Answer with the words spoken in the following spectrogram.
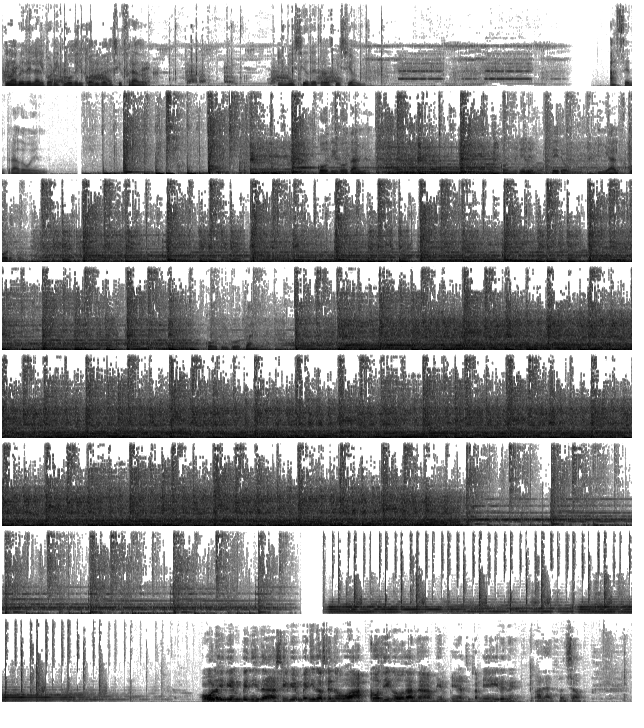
Clave del algoritmo del código descifrado. Inicio de transmisión. Has entrado en Código Dana con Irene Montero y Alf Gordon. Código Dana. Hola y bienvenidas y bienvenidos de nuevo a Código Dana. Bienvenida tú también, Irene. Hola Alfonso,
